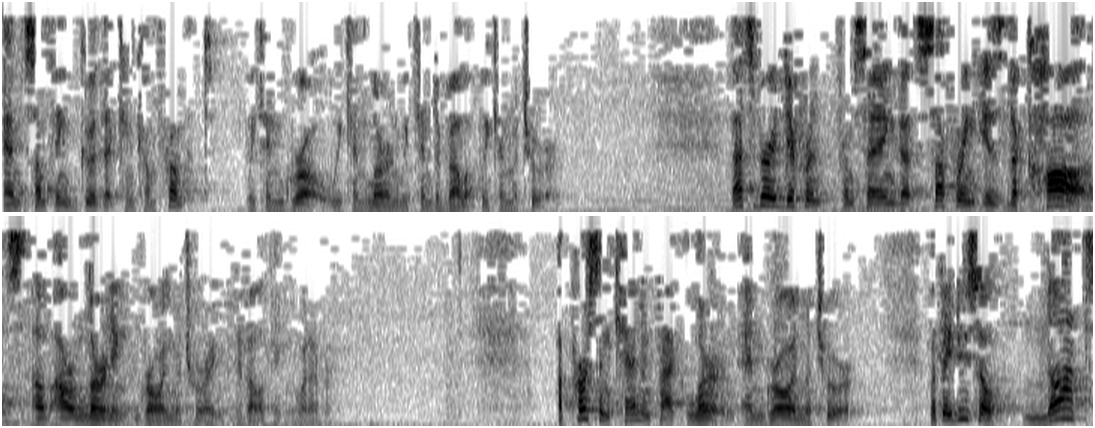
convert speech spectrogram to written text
and something good that can come from it. We can grow, we can learn, we can develop, we can mature. That's very different from saying that suffering is the cause of our learning, growing, maturing, developing, whatever. A person can, in fact, learn and grow and mature but they do so not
